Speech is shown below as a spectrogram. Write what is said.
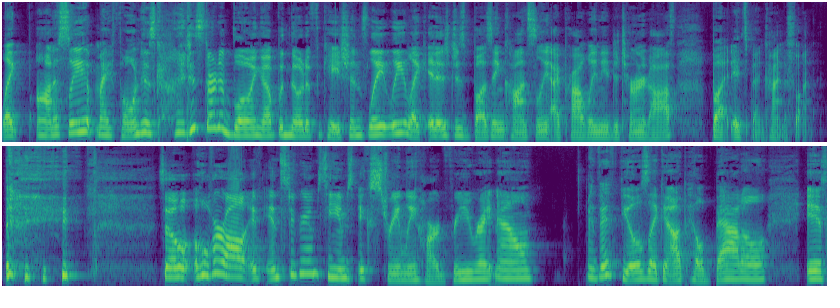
Like, honestly, my phone has kind of started blowing up with notifications lately. Like, it is just buzzing constantly. I probably need to turn it off, but it's been kind of fun. so, overall, if Instagram seems extremely hard for you right now, if it feels like an uphill battle, if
